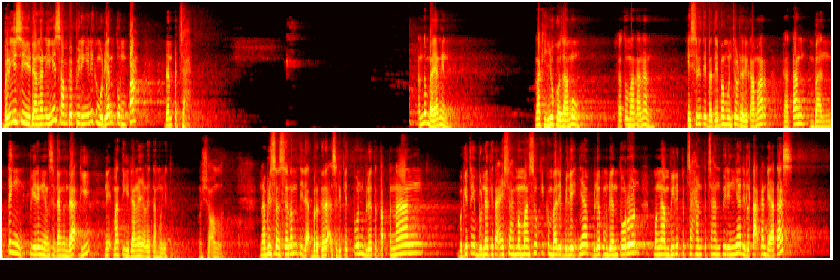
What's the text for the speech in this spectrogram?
berisi hidangan ini sampai piring ini kemudian tumpah dan pecah. Antum bayangin, lagi nyuguh tamu, satu makanan, istri tiba-tiba muncul dari kamar, datang banting piring yang sedang hendak dinikmati hidangannya oleh tamu itu. Masya Allah. Nabi SAW tidak bergerak sedikit pun, beliau tetap tenang. Begitu ibunda kita Aisyah memasuki kembali biliknya, beliau kemudian turun, mengambil pecahan-pecahan piringnya, diletakkan di atas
